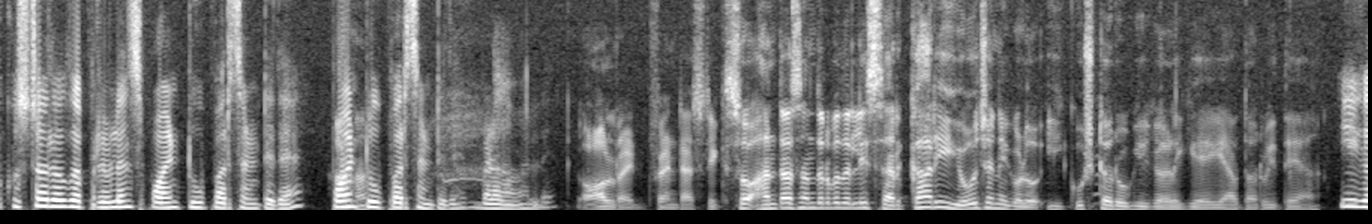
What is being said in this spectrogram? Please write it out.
ಕುಷ್ಠರೋಗದ ಪ್ರಿವಲೆನ್ಸ್ ಪಾಯಿಂಟ್ ಟೂ ಪರ್ಸೆಂಟ್ ಇದೆ. ಪಾಯಿಂಟ್ ಟೂ ಪರ್ಸೆಂಟ್ ಇದೆ ಬೆಳಗಾವಲ್ಲಿ. ಆಲ್ ರೈಟ್ ಫ್ಯಾಂಟಾಸ್ಟಿಕ್ ಸೊ ಅಂತ ಸಂದರ್ಭದಲ್ಲಿ ಸರ್ಕಾರಿ ಯೋಜನೆಗಳು ಈ ಕುಷ್ಠರೋಗಿಗಳಿಗೆ ಯಾವ್ದಾದ್ರು ಇದೆಯಾ? ಈಗ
